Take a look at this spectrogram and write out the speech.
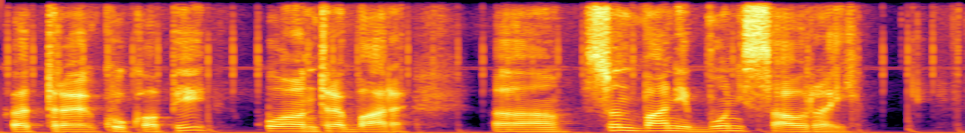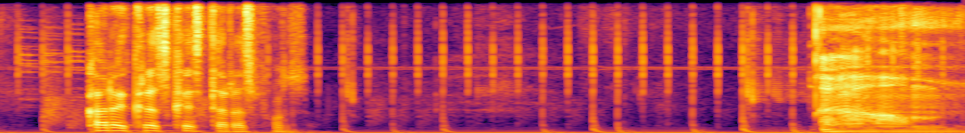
către, cu copii cu o întrebare. Uh, sunt banii buni sau răi? Care crezi că este răspunsul? Um,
